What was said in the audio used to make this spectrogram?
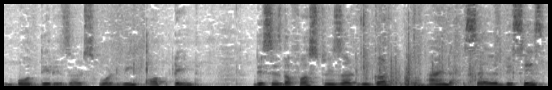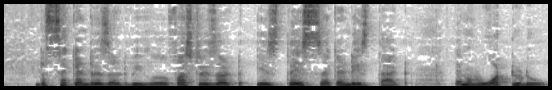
both the results what we obtained. This is the first result we got and this is the second result. We uh, first result is this, second is that. Then what to do?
